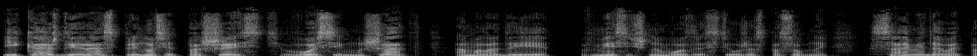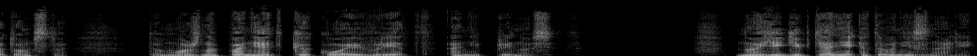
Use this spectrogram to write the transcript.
и каждый раз приносят по шесть-восемь мышат, а молодые в месячном возрасте уже способны сами давать потомство, то можно понять, какой вред они приносят. Но египтяне этого не знали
